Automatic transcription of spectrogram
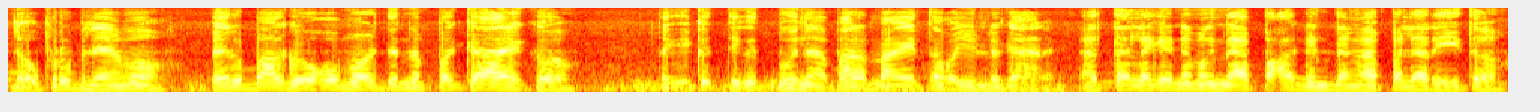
no problema. Pero bago ako umorder ng pagkain ko, nag-ikot-ikot muna para makita ko yung lugar. At talaga namang napakaganda nga pala rito.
